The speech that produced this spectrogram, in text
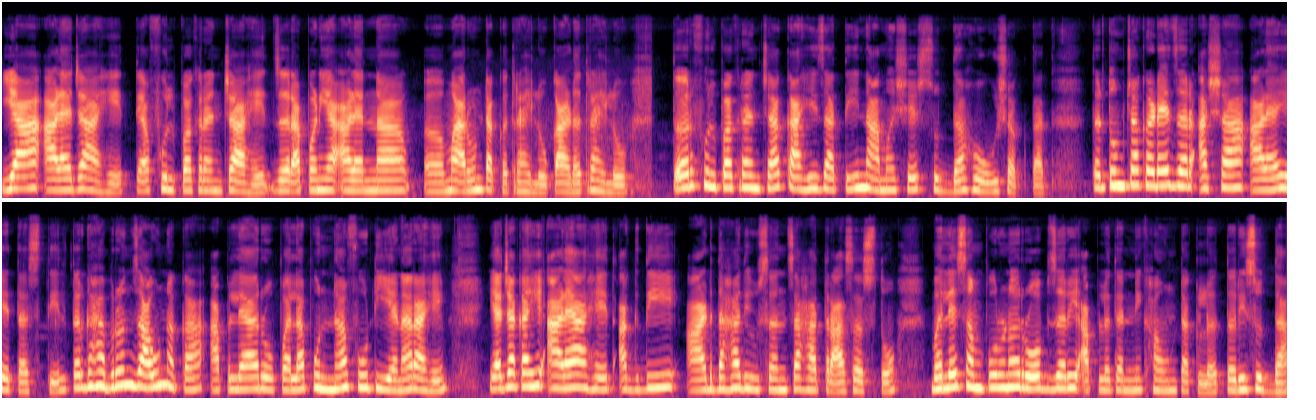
या आळ्या ज्या आहेत त्या फुलपाखरांच्या आहेत. जर आपण या आळ्यांना मारून टाकत राहिलो काढत राहिलो तर फुलपाखरांच्या काही जाती नामशेषसुद्धा होऊ शकतात. तर तुमच्याकडे जर अशा आळ्या येत असतील तर घाबरून जाऊ नका. आपल्या रोपाला पुन्हा फूट येणार आहे. या ज्या काही आळ्या आहेत अगदी आठ दहा दिवसांचा हा त्रास असतो. भले संपूर्ण रोप जरी आपलं त्यांनी खाऊन टाकलं तरीसुद्धा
